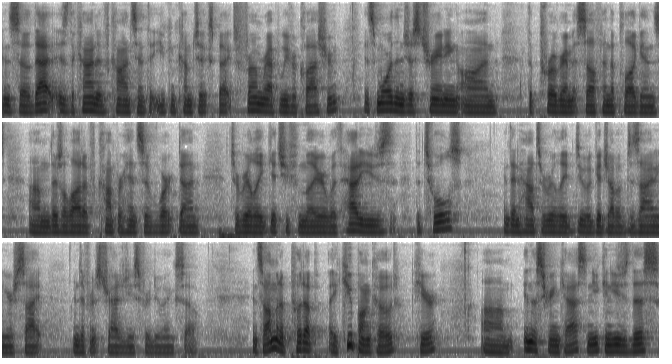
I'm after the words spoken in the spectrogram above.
And so that is the kind of content that you can come to expect from RapidWeaver Classroom. It's more than just training on the program itself and the plugins. Um, there's a lot of comprehensive work done to really get you familiar with how to use the tools and then how to really do a good job of designing your site and different strategies for doing so. And so I'm going to put up a coupon code here um, in the screencast, and you can use this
